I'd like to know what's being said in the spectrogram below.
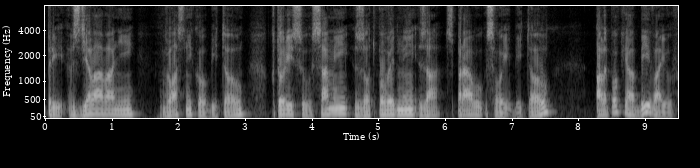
pri vzdelávaní vlastníkov bytov, ktorí sú sami zodpovední za správu svojich bytov ale pokiaľ bývajú v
